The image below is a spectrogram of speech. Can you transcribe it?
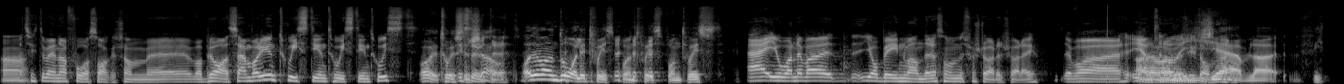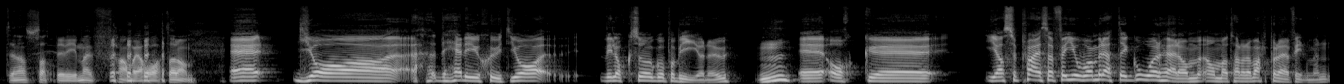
Jag tyckte det var en av få saker som eh, var bra. Sen var det ju en twist i en twist i en twist. Oj, twist i slutet. Och det var en dålig twist på en twist på en twist. Nej, Johan, det var jobbiga invandrare som förstörde jag dig. Det var eh, Ja, egentligen det var de den. jävla fittorna som satt bredvid mig. Fan vad jag hatar dem. Eh, ja, det här är ju sjukt. Jag vill också gå på bio nu. Mm. Eh, och eh, jag surprisade, för Johan berättade igår här om, om att han hade varit på den här filmen.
